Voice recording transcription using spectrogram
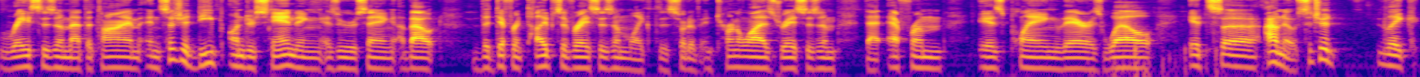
racism at the time and such a deep understanding, as we were saying, about the different types of racism, like the sort of internalized racism that Ephraim is playing there as well. It's uh, I don't know, such a like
